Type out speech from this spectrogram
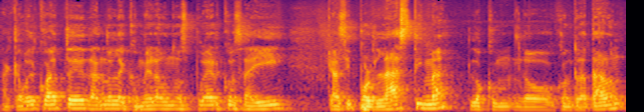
Acabó el cuate dándole comer a unos puercos ahí, casi por lástima, lo, lo contrataron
